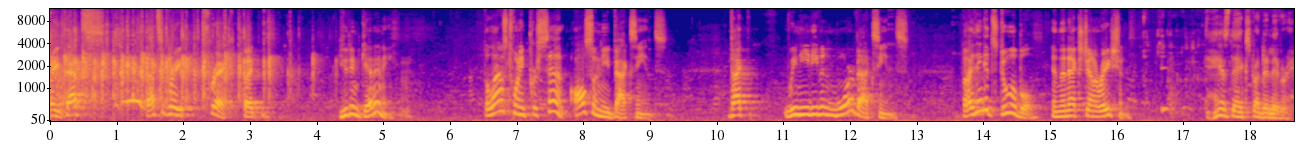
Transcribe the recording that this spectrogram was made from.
Wait, that's, that's a great trick, but you didn't get any. The last 20% also need vaccines. In fact, we need even more vaccines. But I think it's doable in the next generation. Here's the extra delivery.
